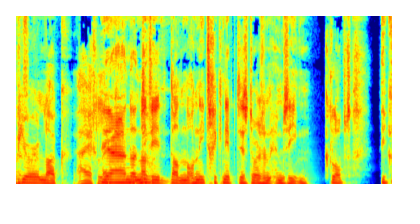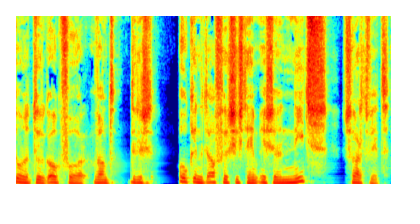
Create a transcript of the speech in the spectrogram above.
pure luck eigenlijk. Ja, dat- omdat die- hij dan nog niet geknipt is door zo'n enzym. Klopt. Die komt natuurlijk ook voor. Want er is ook in het afweersysteem is er niets zwart-wit.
